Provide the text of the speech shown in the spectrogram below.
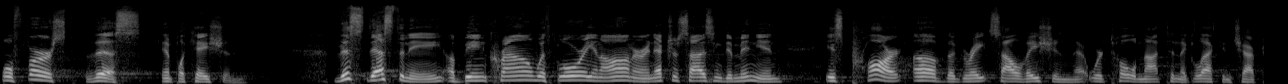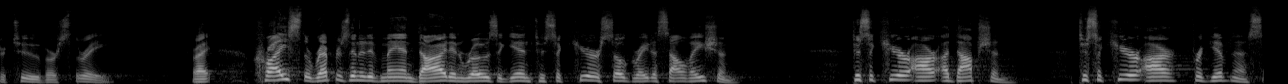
Well, first, this implication this destiny of being crowned with glory and honor and exercising dominion is part of the great salvation that we're told not to neglect in chapter 2, verse 3. Right? Christ, the representative man, died and rose again to secure so great a salvation, to secure our adoption, to secure our forgiveness,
